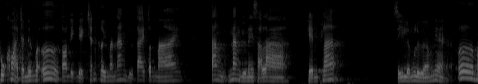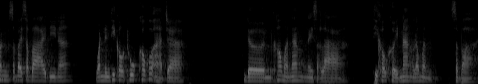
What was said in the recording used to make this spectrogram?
ทุกข์เขาอาจจะนึกว่าเออ ตอนเด็กๆ ฉันเคยมานั่งอยู่ใต้ต้นไม้ ตั้งนั่งอยู่ในศาลา เห็นพระ สีเหลืองๆเนี่ยเออ มันสบายๆดีนะ วันหนึ่งที่เขาทุกข์เขาก็อาจจะ เดินเข้ามานั่งในศาลา ที่เขาเคยนั่งแล้วมันสบาย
